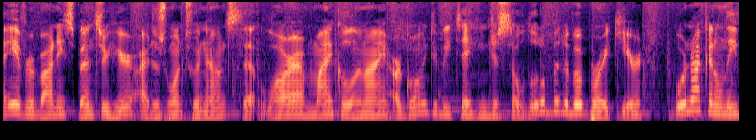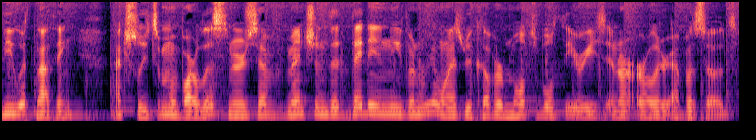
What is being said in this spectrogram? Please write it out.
Hey everybody, Spencer here. I just want to announce that Laura, Michael, and I are going to be taking just a little bit of a break here, but we're not going to leave you with nothing. Actually, some of our listeners have mentioned that they didn't even realize we covered multiple theories in our earlier episodes.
